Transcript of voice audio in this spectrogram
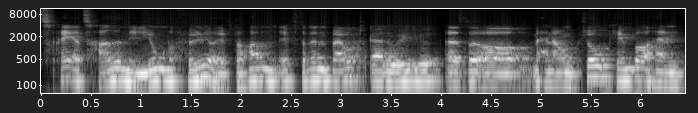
33 millioner følgere efterhånden efter den bout. Ja, det var helt vildt. Altså, og han er jo en klog kæmper, og han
